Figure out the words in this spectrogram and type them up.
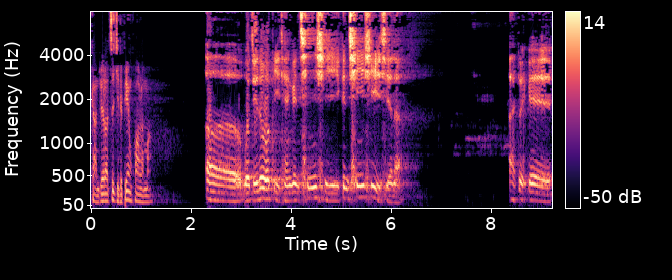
感觉到自己的变化了吗？呃，我觉得我比以前更清晰、更清晰一些了。哎，对，给，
